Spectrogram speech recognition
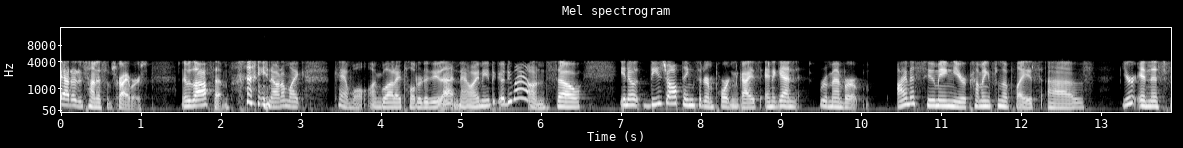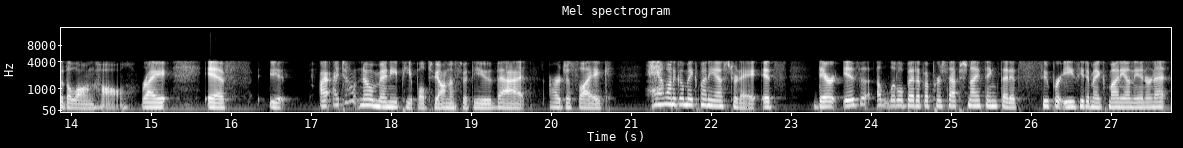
added a ton of subscribers. And it was awesome. you know, and I'm like, okay, well, I'm glad I told her to do that. Now I need to go do my own. So, you know, these are all things that are important, guys. And again, remember, I'm assuming you're coming from the place of you're in this for the long haul, right? If it, I, I don't know many people, to be honest with you, that are just like, hey, I want to go make money yesterday. It's there is a little bit of a perception, I think, that it's super easy to make money on the internet.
